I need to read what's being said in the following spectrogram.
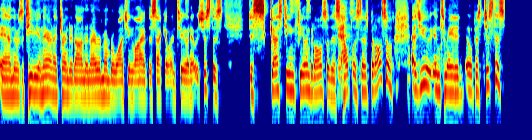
and there was a TV in there, and I turned it on, and I remember watching live the second one too, and it was just this disgusting feeling, but also this helplessness, but also, as you intimated, Opus, just this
